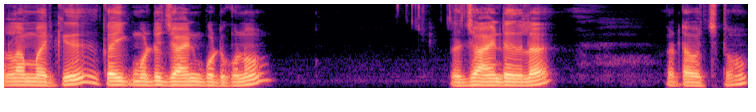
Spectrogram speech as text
எல்லாமே இருக்குது கைக்கு மட்டும் ஜாயின் போட்டுக்கணும். இந்த ஜாயிண்ட் இதில் கரெக்டாக வச்சுட்டோம்.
